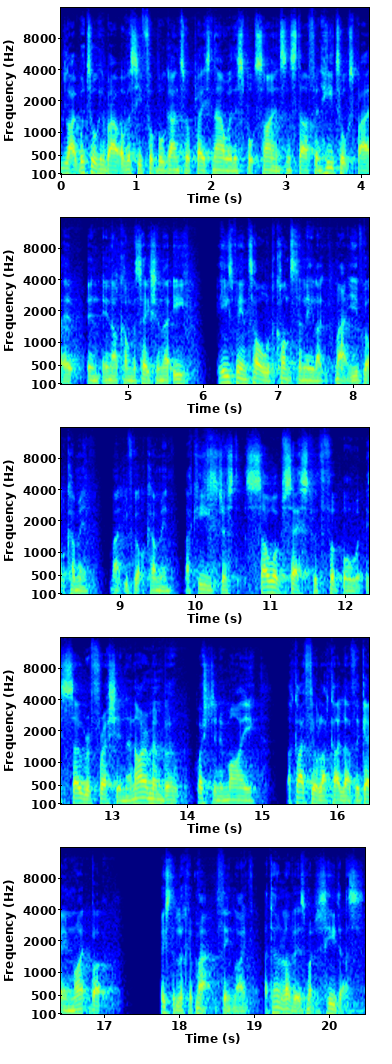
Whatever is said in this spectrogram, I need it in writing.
like we're talking about obviously football going to a place now with the sports science and stuff and he talks about it in, in our conversation that he he's being told constantly like matt you've got to come in. Matt you've got to come in. Like he's just so obsessed with football. It's so refreshing. And i remember questioning my like i feel like i love the game right? But i used to look at matt and think like i don't love it as much as he does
